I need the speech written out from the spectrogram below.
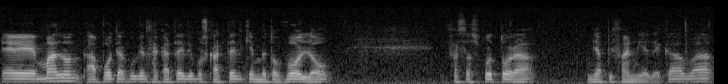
ε, μάλλον από ό,τι ακούγεται θα κατέβει όπως κατέβηκε με το Βόλο θα σας πω τώρα μια πιφανή εντεκάβα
